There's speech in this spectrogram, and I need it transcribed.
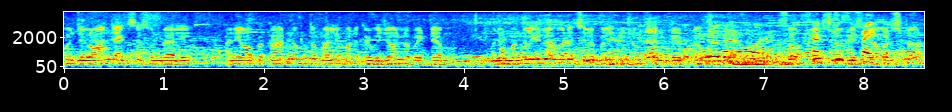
కొంచెం లాంజ్ యాక్సెస్ ఉండాలి అనే ఒక కారణంతో మళ్ళీ మనం ఇక్కడ విజయవాడలో పెట్టాము. మన మంగళగిరిలో కూడా చిలపల్లి హ్యాండ్లూమ్స్ అని పెట్టడం so please to visit our store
